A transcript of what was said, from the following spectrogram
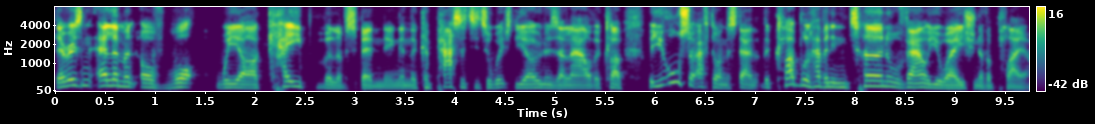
There is an element of what we are capable of spending and the capacity to which the owners allow the club. But you also have to understand that the club will have an internal valuation of a player.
